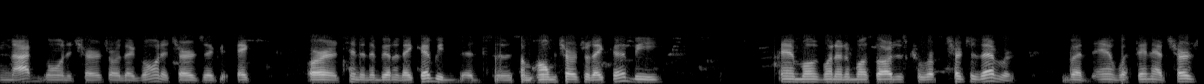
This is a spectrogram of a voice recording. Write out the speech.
not going to church or they're going to church it, it, or attending a building. They could be uh, some home church or they could be in one of the most largest corrupt churches ever. But and within that church,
